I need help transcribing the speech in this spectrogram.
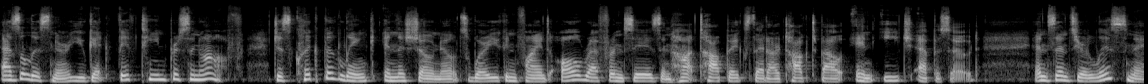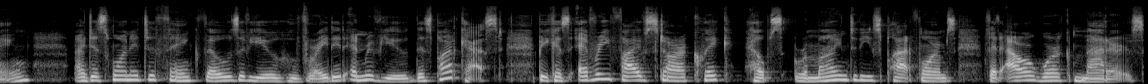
As a listener, you get 15% off. Just click the link in the show notes where you can find all references and hot topics that are talked about in each episode. And since you're listening, I just wanted to thank those of you who've rated and reviewed this podcast because every five star click helps remind these platforms that our work matters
